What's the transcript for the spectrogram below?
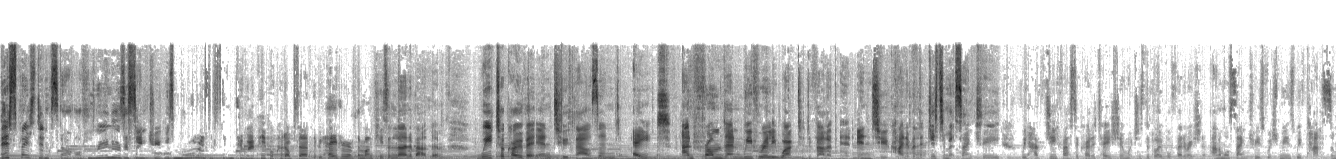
This place didn't start off really as a sanctuary, it was more as a centre where people could observe the behaviour of the monkeys and learn about them. We took over in 2008, and from then we've really worked to develop it into kind of a legitimate sanctuary. We have GFAS accreditation, which is the Global Federation of Animal Sanctuaries, which means we've passed some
